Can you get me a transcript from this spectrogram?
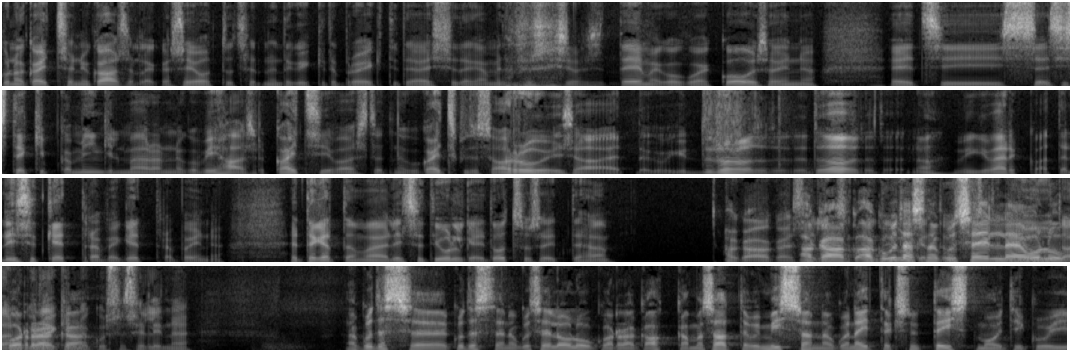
kuna Kats on ju ka sellega seotud, seal nende kõikide projektide ja asjadega, mida me sisuliselt teeme kogu aeg koos, onju. et siis, siis tekib ka mingil määral nagu viha selle Katsi vastu, et nagu Kats, kuidas sa aru ei saa, et nagu mingi noh, mingi värk, vaata lihtsalt ketrab ja ketrab, onju. et tegelikult on vaja lihtsalt julgeid otsuseid teha. aga, aga. aga, aga kuidas nagu selle olukorraga. nagu see selline aga kuidas, kuidas te nagu selle olukorraga hakkama saate või mis on nagu näiteks nüüd teistmoodi, kui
